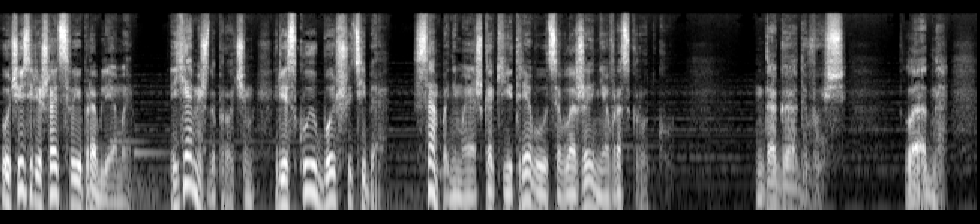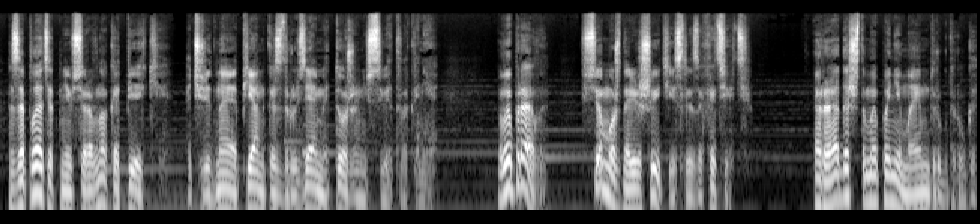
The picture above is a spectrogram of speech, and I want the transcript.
учись решать свои проблемы. Я, между прочим, рискую больше тебя. Сам понимаешь, какие требуются вложения в раскрутку». «Догадываюсь», Ладно, заплатят мне все равно копейки. Очередная пьянка с друзьями тоже не свет в окне. Вы правы, все можно решить, если захотеть. Рада, что мы понимаем друг друга.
